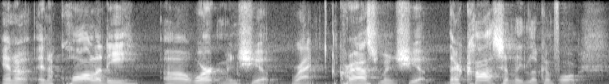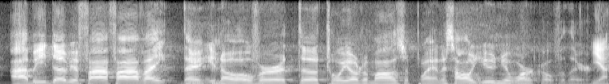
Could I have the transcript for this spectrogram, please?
in a in a quality uh, workmanship, Right. craftsmanship. They're constantly looking for them. IBEW five five eight. They Mm-hmm. you know over at the Toyota Mazda plant. It's all union work over there. Yeah.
